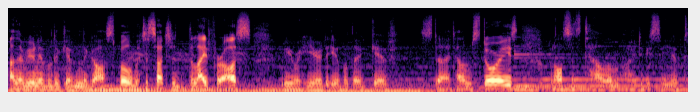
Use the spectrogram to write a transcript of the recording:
and they're being able to give them the gospel, which is such a delight for us. We were here to able to give, uh, tell them stories, but also to tell them how to be saved.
